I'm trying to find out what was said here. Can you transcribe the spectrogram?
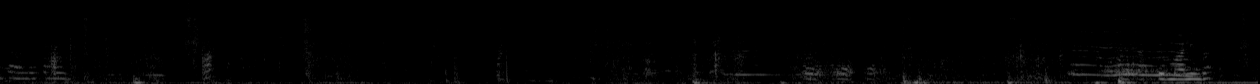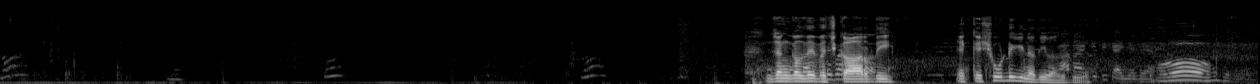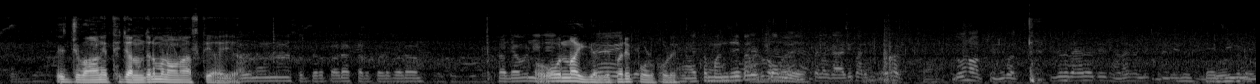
ਜੰਗਲ ਦੇ ਵਿਚਕਾਰ ਦੀ ਇੱਕ ਛੋਟੀ ਜੀ ਨਦੀ ਵਗਦੀ ਹੈ ਓ ਇਹ ਜਵਾਨ ਇੱਥੇ ਜਨਮਦਿਨ ਮਨਾਉਣ ਵਾਸਤੇ ਆਏ ਆ। ਉਹ ਨਹਾਈ ਜਾਂਦੇ ਪਰੇ ਪੁਲ ਕੋਲੇ।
